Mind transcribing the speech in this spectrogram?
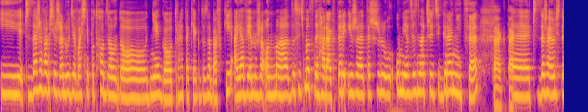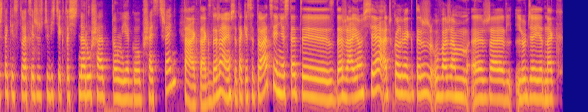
I czy zdarza Wam się, że ludzie właśnie podchodzą do niego trochę tak jak do zabawki, a ja wiem, że on ma dosyć mocny charakter i że też umie wyznaczyć granice. Tak, tak. E, czy zdarzają się też takie sytuacje, że rzeczywiście ktoś narusza tą jego przestrzeń? Tak, tak. Zdarzają się takie sytuacje. Niestety zdarzają się, aczkolwiek też uważam, e, że ludzie jednak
